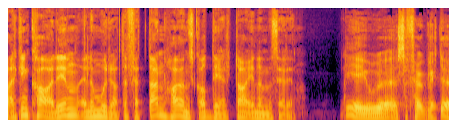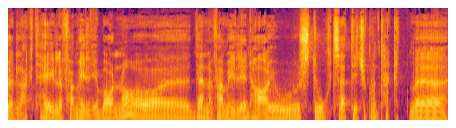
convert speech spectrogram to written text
Verken Karin eller mora til fetteren har ønska å delta i denne serien. Det er jo eh, selvfølgelig ødelagt hele familiebåndet, og eh, denne familien har jo stort sett ikke kontakt med,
